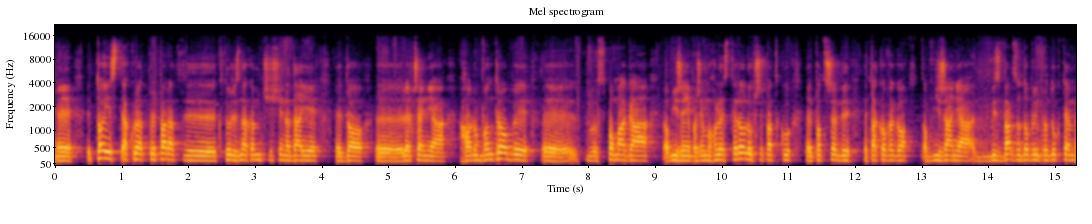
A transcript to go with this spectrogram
E, To jest akurat preparat, e, który znakomicie się nadaje do e, leczenia chorób wątroby, e, wspomaga obniżenie poziomu cholesterolu w przypadku e, potrzeby takowego obniżania. Jest bardzo dobrym produktem,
